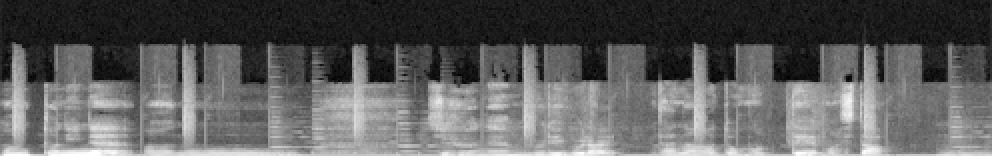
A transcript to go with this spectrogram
本当にね、あのー、10年ぶりぐらいだなと思ってました。うん、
